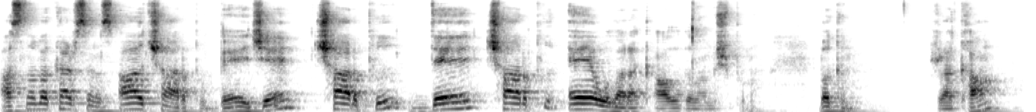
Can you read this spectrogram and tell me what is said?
Aslına bakarsanız A çarpı BC çarpı D çarpı E olarak algılamış bunu. Bakın rakam,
